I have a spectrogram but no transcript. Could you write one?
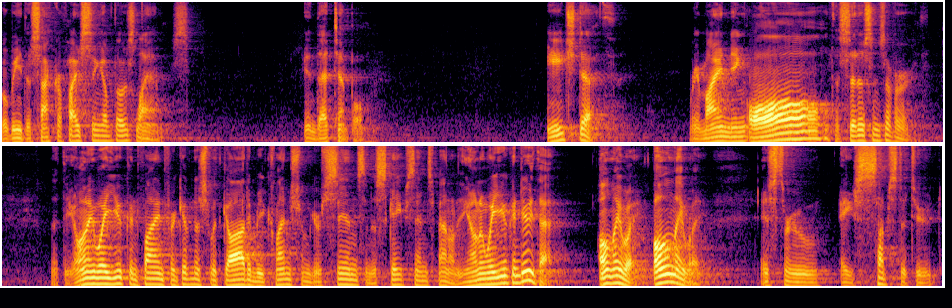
will be the sacrificing of those lambs in that temple. Each death reminding all the citizens of earth that the only way you can find forgiveness with God and be cleansed from your sins and escape sin's penalty, the only way you can do that, only way, only way, is through a substitute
